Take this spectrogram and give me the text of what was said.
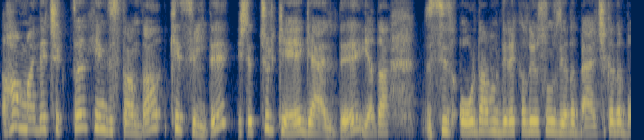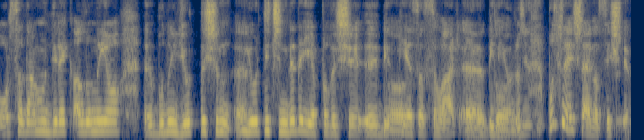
ham madde çıktı Hindistan'da kesildi işte Türkiye'ye geldi ya da siz oradan mı direkt alıyorsunuz ya da Belçika'da borsadan mı direkt alınıyor E, bunun yurt dışın yurt içinde de yapılışı e, bir Doğru. piyasası var e, Evet, doğru. biliyoruz. Biz- Bu süreçler nasıl işliyor?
